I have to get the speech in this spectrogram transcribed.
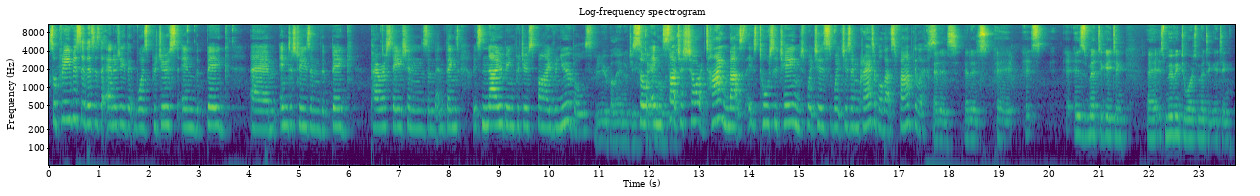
so previously, this is the energy that was produced in the big um, industries and the big power stations and, and things. It's now being produced by renewables. renewable energy. So in such a short time, that's it's totally changed, which is which is incredible. That's fabulous. It is. It is. Uh, it's. It is mitigating. Uh, it's moving towards mitigating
